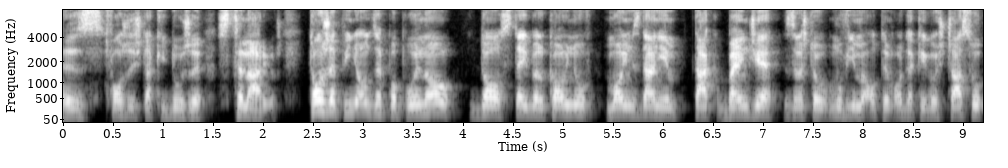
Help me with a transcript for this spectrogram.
y, stworzyć taki duży scenariusz. To, że pieniądze popłyną do stablecoinów, moim zdaniem tak będzie. Zresztą mówimy o tym od jakiegoś czasu.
